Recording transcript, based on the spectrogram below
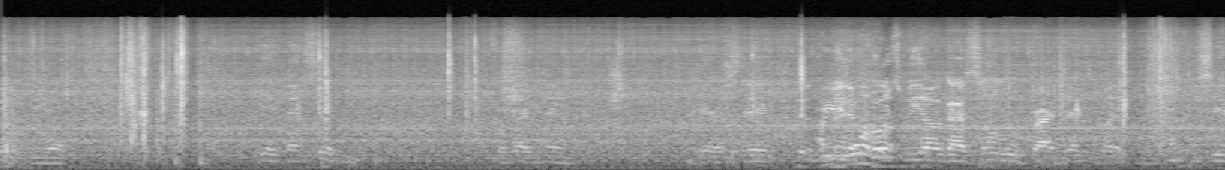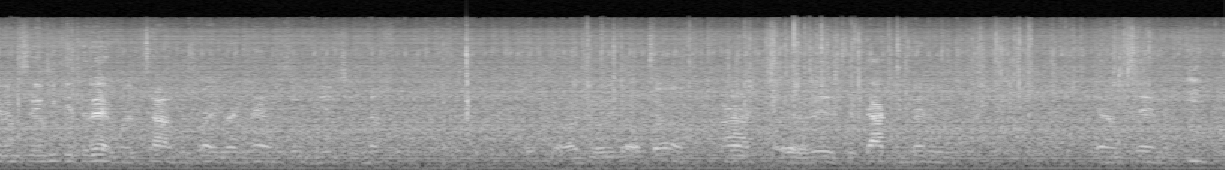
Yeah, yeah, that's it. For right now. Yes, yeah, I mean, of course, we all got solo projects, but you see what I'm saying? We get to that when the time is right. Right now, it's OBH and nothing. So I enjoy it all time. All right, so it is the documentary. You know what I'm saying? The EP.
